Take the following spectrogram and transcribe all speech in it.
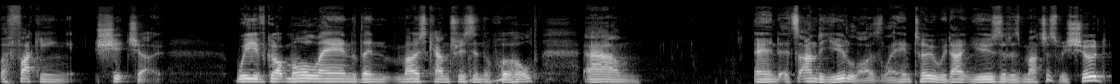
a fucking shit show. We've got more land than most countries in the world. Um, and it's underutilized land too. We don't use it as much as we should.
